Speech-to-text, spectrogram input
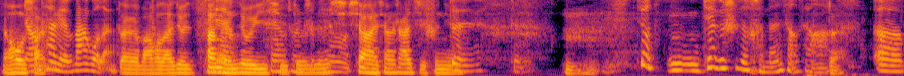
然后反然后他给挖过来，对挖过来，就三个人就一起就是相爱相杀几十年。对对，嗯，就你你这个事情很难想象啊。对，呃，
